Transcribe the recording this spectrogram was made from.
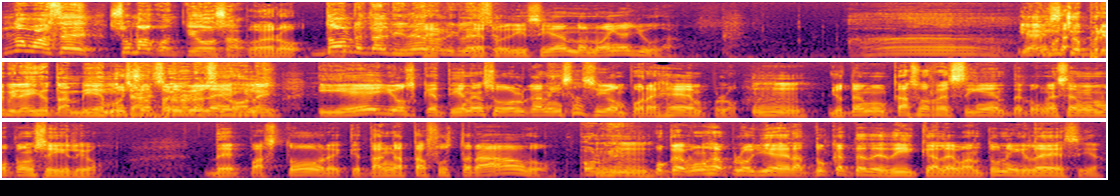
no va a ser suma cuantiosa. Pero, ¿Dónde está el dinero te, de la Te iglesia? estoy diciendo, no hay ayuda. Ah. Y hay Esa- muchos privilegios también, muchas muchos privilegios. Y ellos que tienen su organización, por ejemplo, yo tengo un caso reciente con ese mismo concilio de pastores que están hasta frustrados. ¿Por qué? Porque, por ejemplo, Yera, tú que te dedicas a levantar una iglesia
